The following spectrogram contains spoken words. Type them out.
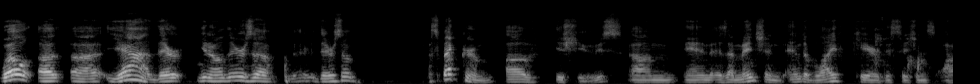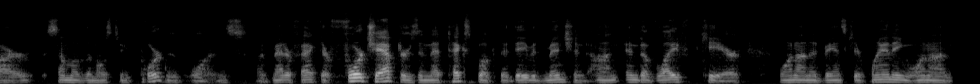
Well, uh, uh, yeah, there, you know, there's a, there, there's a, a, spectrum of issues. Um, and as I mentioned, end of life care decisions are some of the most important ones. As a matter of fact, there are four chapters in that textbook that David mentioned on end of life care one on advanced care planning, one on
